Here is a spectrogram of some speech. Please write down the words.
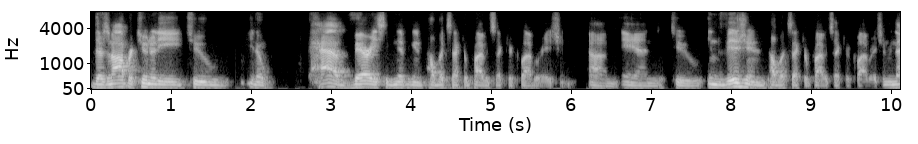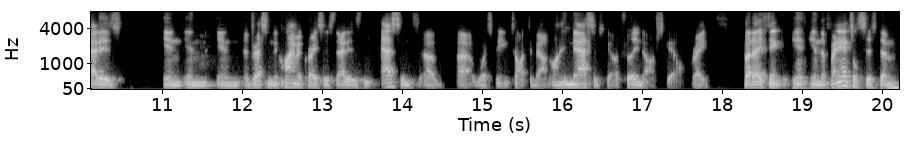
there's an opportunity to, you know, have very significant public sector, private sector collaboration um, and to envision public sector, private sector collaboration. I mean, that is in in in addressing the climate crisis that is the essence of uh, what's being talked about on a massive scale a trillion dollar scale right but i think in, in the financial system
